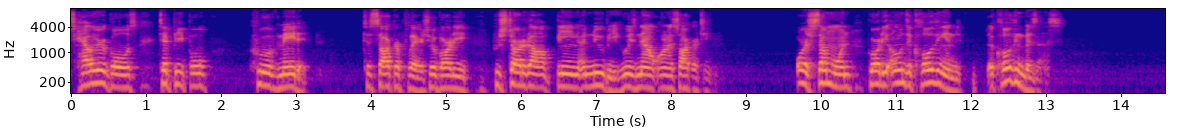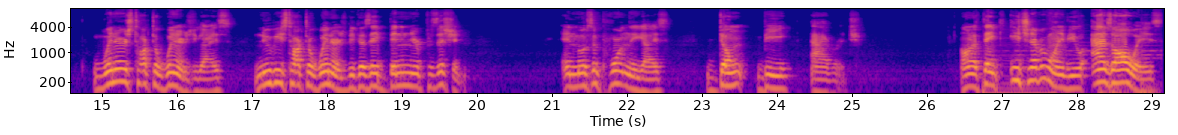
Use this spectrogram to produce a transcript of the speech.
Tell your goals to people who have made it, to soccer players who have already who started off being a newbie who is now on a soccer team. Or someone who already owns a clothing in, a clothing business. Winners talk to winners, you guys. Newbies talk to winners because they've been in your position. And most importantly, guys, don't be average. I want to thank each and every one of you, as always,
